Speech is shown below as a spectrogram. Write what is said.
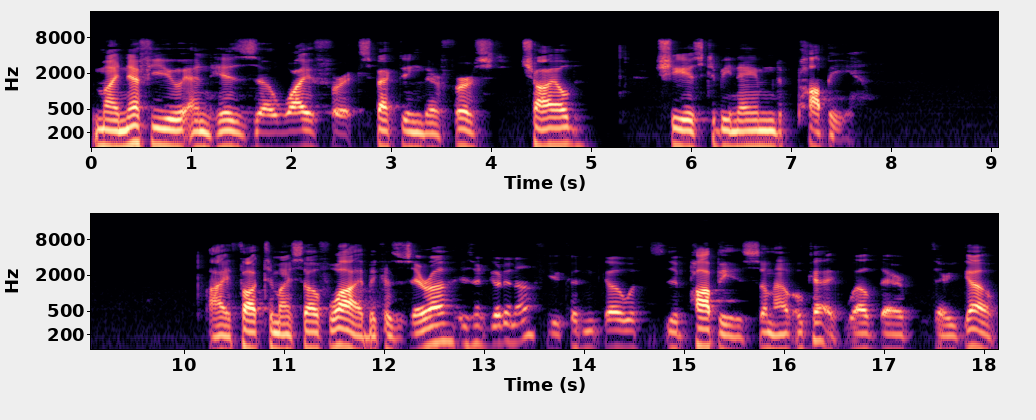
My nephew and his uh, wife are expecting their first child. She is to be named Poppy. I thought to myself, why? Because Zara isn't good enough? You couldn't go with Poppy is somehow okay. Well, there, there you go.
